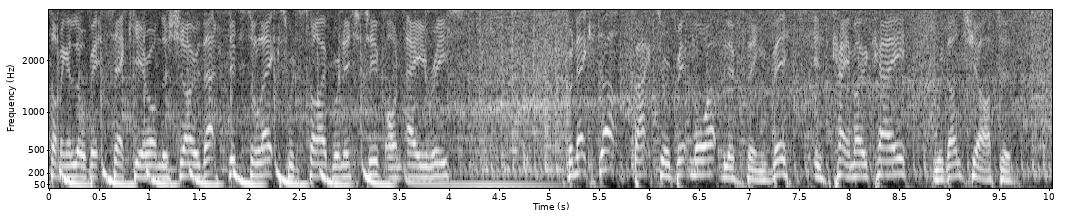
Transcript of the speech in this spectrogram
Something a little bit techier on the show. That's Digital X with Cyber Initiative on Aries. But next up, back to a bit more uplifting. This is Kaimo K with Uncharted.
